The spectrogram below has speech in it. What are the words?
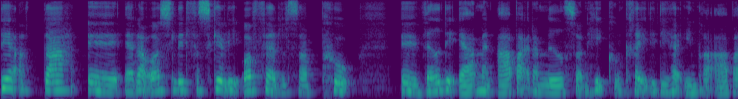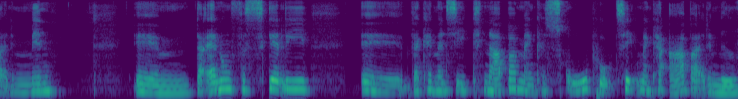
der, der øh, er der også lidt forskellige opfattelser på, øh, hvad det er, man arbejder med sådan helt konkret i det her indre arbejde. Men øh, der er nogle forskellige, øh, hvad kan man sige, knapper, man kan skrue på, ting, man kan arbejde med,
